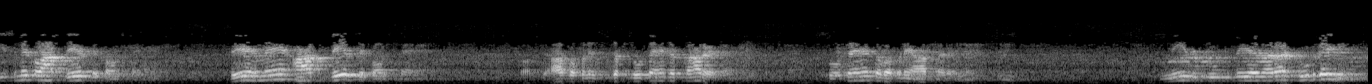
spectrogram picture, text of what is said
इसमें तो आप देर से पहुँचते हैं। देह में आप देर से पहुँचते हैं। आप अपने जब सोते हैं, जब कहाँ रहते हैं? सोते हैं, तब अपने आप में रहते हैं। नींद टूटती है हमारा, टूट गई।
